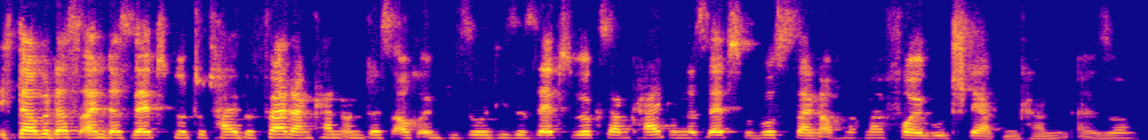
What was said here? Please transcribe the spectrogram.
ich glaube, dass einen das selbst nur total befördern kann und das auch irgendwie so diese Selbstwirksamkeit und das Selbstbewusstsein auch nochmal voll gut stärken kann. Also.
